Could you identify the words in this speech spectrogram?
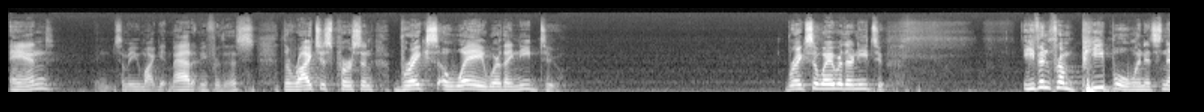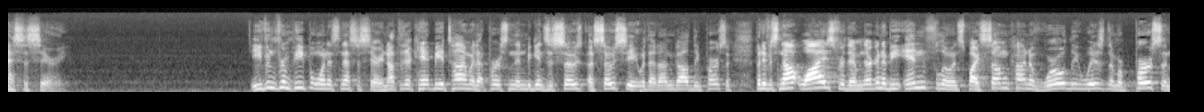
And, some of you might get mad at me for this, the righteous person breaks away where they need to. Breaks away where they need to. Even from people when it's necessary. Even from people when it's necessary. Not that there can't be a time where that person then begins to associate with that ungodly person. But if it's not wise for them, they're going to be influenced by some kind of worldly wisdom or person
